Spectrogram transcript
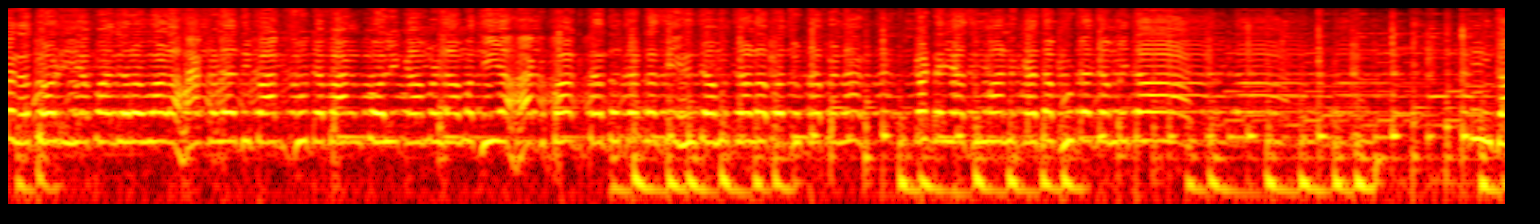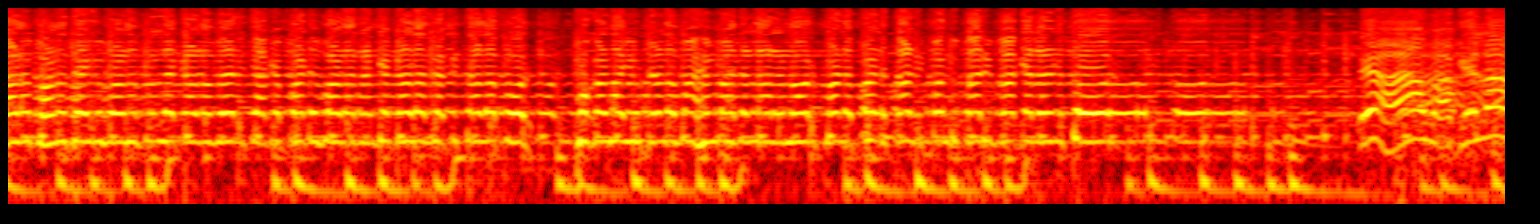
અને તોડીએ પાંજરો વાળ હાકડે થી બાગ છૂટે બાંગ બોલી કામડા માંથી હાક ભાગતા તો ચટ સિંહ જમ ચડા પછુટા પેના કટે આસમાન કદા ફૂટે જમીતા ગણ ભણ દેગ ભણ પલે ગણ વેર જાગે પડ વાળા રંગે કાળા રગ તાળા પોર ફોગણા યુટેલ મહે માદલાર નોર પડ પડ તાળી બંદુકારી વાગે રણ તોર એ હા વાગેલા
